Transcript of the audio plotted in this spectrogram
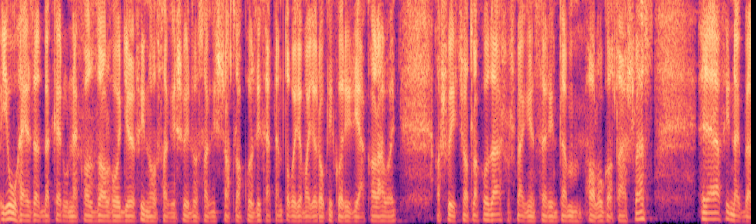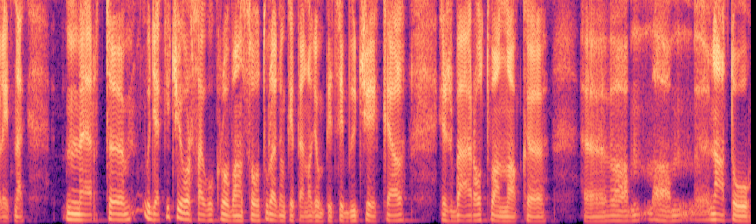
jó helyzetbe kerülnek azzal, hogy Finnország és Svédország is csatlakozik. Hát nem tudom, hogy a magyarok mikor írják alá, vagy a svéd csatlakozás, most megint szerintem halogatás lesz de a finnek belépnek mert ugye kicsi országokról van szó, tulajdonképpen nagyon pici büdzsékkel, és bár ott vannak a, a NATO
